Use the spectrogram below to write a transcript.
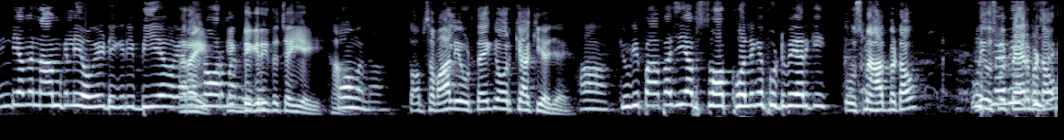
इंडिया में नाम के लिए होगी डिग्री बी ए वगैरह नॉर्मल एक डिग्री तो चाहिए ही हाँ। कॉमन हाँ। तो अब सवाल ये उठता है कि और क्या किया जाए? हाँ क्योंकि पापा जी अब शॉप खोलेंगे फुटवेयर की। तो उसमें हाथ बटाओ। नहीं उसमें पैर बटाओ।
